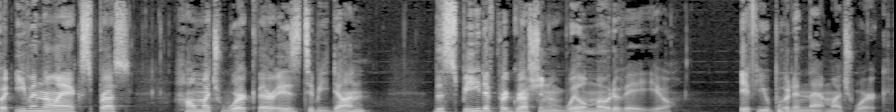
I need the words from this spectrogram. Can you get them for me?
but even though I express how much work there is to be done, the speed of progression will motivate you if you put in that much work.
